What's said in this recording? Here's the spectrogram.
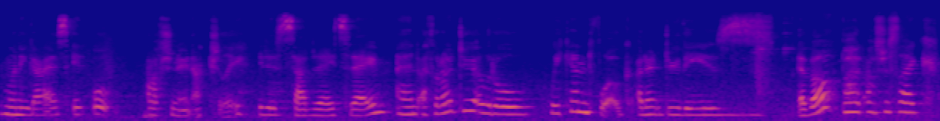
Good morning guys. It oh afternoon actually. It is Saturday today and I thought I'd do a little weekend vlog. I don't do these ever, but I was just like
